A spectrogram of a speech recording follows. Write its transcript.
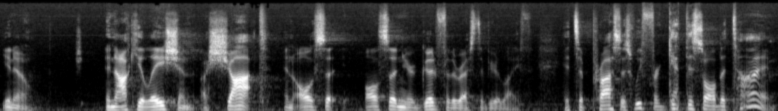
you know, inoculation, a shot, and all of, all of a sudden you're good for the rest of your life. It's a process. We forget this all the time.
